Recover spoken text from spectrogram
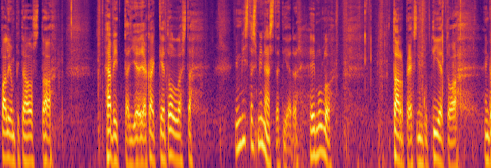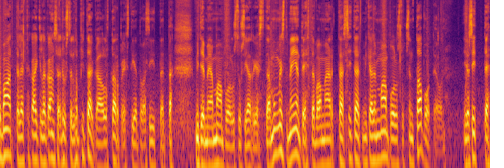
paljon pitää ostaa hävittäjiä ja kaikkea tollasta. Niin mistäs minä sitä tiedän? Ei mulla ole tarpeeksi niin kuin tietoa. Enkä mä ajattele, että kaikilla kansanedustajilla pitääkään olla tarpeeksi tietoa siitä, että miten meidän maanpuolustus järjestetään. Mun mielestä meidän tehtävä on määrittää sitä, että mikä se maanpuolustuksen tavoite on. Ja sitten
